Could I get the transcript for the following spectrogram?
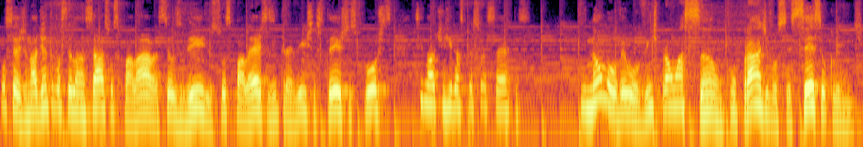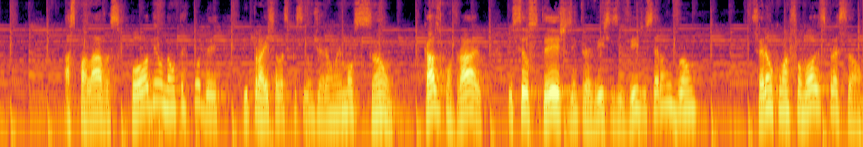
Ou seja, não adianta você lançar suas palavras, seus vídeos, suas palestras, entrevistas, textos, posts, se não atingir as pessoas certas. e não mover o ouvinte para uma ação, comprar de você, ser seu cliente. As palavras podem ou não ter poder e para isso elas precisam gerar uma emoção. Caso contrário, os seus textos, entrevistas e vídeos serão em vão. Serão como a famosa expressão:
